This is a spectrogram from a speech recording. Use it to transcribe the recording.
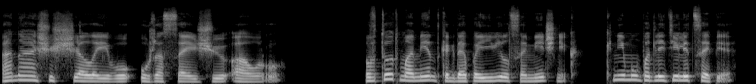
Она ощущала его ужасающую ауру. В тот момент, когда появился мечник, к нему подлетели цепи.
